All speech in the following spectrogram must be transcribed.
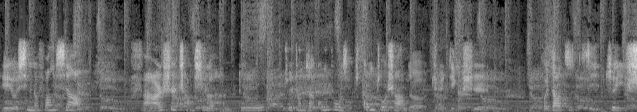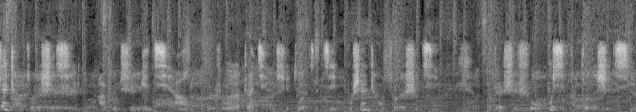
也有新的方向，反而是尝试了很多，最终在工作工作上的决定是回到自己最擅长做的事情，而不去勉强或者是为了赚钱去做自己不擅长做的事情，或者是说不喜欢做的事情。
